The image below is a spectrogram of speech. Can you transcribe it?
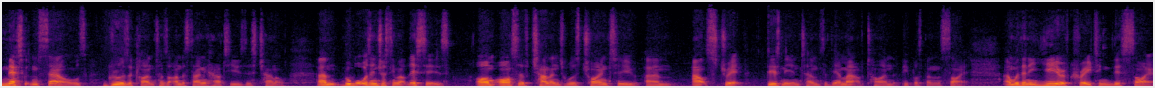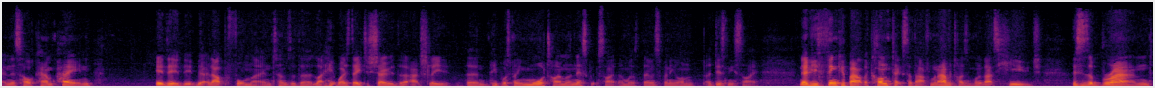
Nesquik themselves grew as a client in terms of understanding how to use this channel. Um, but what was interesting about this is, our, our sort of challenge was trying to um, outstrip Disney in terms of the amount of time that people spend on the site. And within a year of creating this site and this whole campaign, it did. It, it outperformed that in terms of the like Hitwise data showed that actually the people were spending more time on the Nesquik site than they were spending on a Disney site. Now, if you think about the context of that from an advertising point, that's huge. This is a brand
